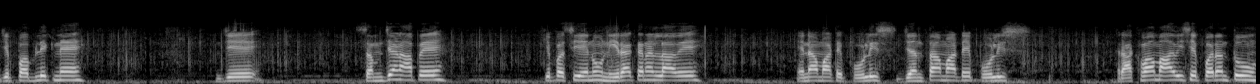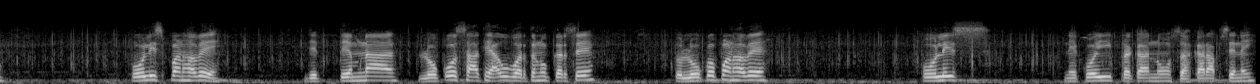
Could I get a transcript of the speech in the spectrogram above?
જે પબ્લિકને જે સમજણ આપે કે પછી એનું નિરાકરણ લાવે, એના માટે પોલીસ, જનતા માટે પોલીસ રાખવામાં આવી છે. પરંતુ પોલીસ પણ હવે જે તેમના લોકો સાથે આવું વર્તણૂક કરશે, તો લોકો પણ હવે પોલીસને કોઈ પ્રકારનો સહકાર આપશે નહીં.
